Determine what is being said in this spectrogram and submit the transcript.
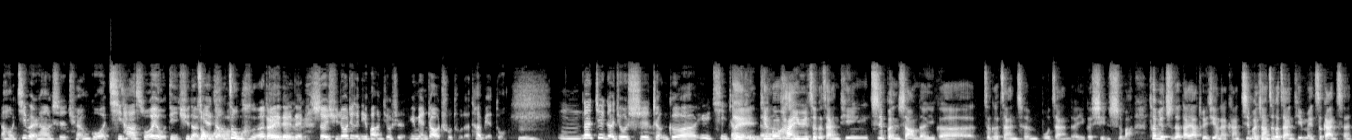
然后基本上是全国其他所有地区的总面罩和总和。对对对对所以徐州这个地方就是玉面罩出土的特别多。嗯，嗯，那这个就是整个玉器展对，天宫汉玉玉这个展厅基本上的一个这个展陈布展的一个形式吧，特别值得大家推荐来看。基本上这个展厅每次赶成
